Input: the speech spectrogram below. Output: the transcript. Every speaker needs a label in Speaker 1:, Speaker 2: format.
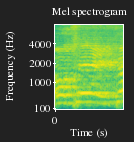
Speaker 1: Okay,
